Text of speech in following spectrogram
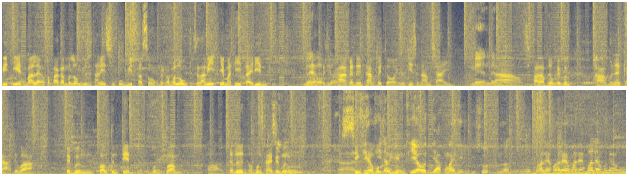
BTS มาแล้วกับพากันมาลงอยู่สถานีสุขุมวิทอโศกแล้วก็มาลงสถานี MRT ใต้ดิน แล้วก็จะพากันเดินทางไปต่ออยู่ที่สนามชัย แมนแล้ว อ้าวสิพาท่านผู้ชมไปเบิ่งผ่านบรรยากาศด้วยว่า ไปเบิ่งความตื่นเต้นแล้วก็เบิ่งความอ่าเจริญของเมืองไทยไปเบิ่งอ่าสิ่งที่เราบ่เคยเห็น ที่กท่องเที่ยวอยากมาเห็นที่สุดนะโอ้มาแล้วมาแล้วมาแล้วมาแล้วมาแล้วโอ้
